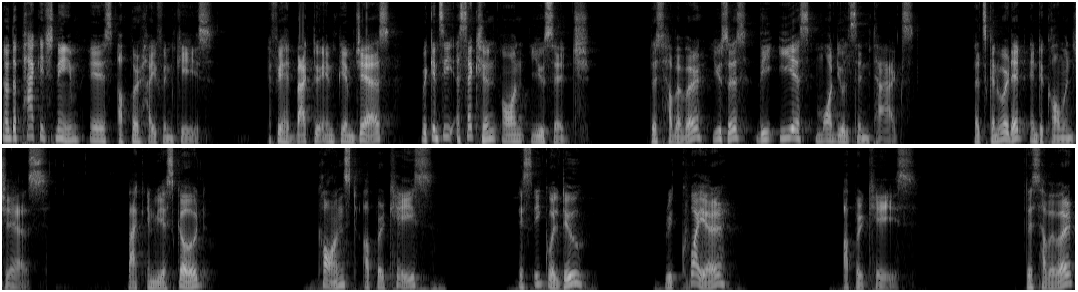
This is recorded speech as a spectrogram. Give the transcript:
Now the package name is upper hyphen case. If we head back to npm.js, we can see a section on usage. This, however, uses the ES module syntax. Let's convert it into CommonJS. Back in VS Code, const uppercase is equal to require uppercase. This, however,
